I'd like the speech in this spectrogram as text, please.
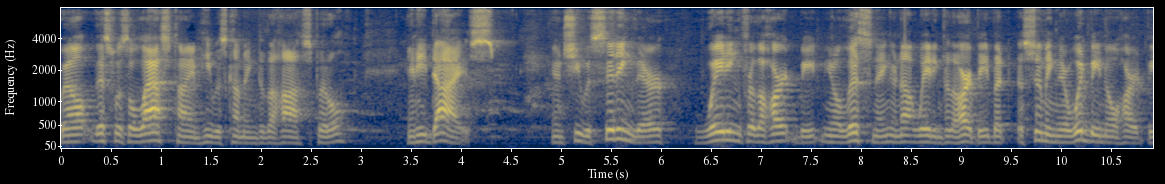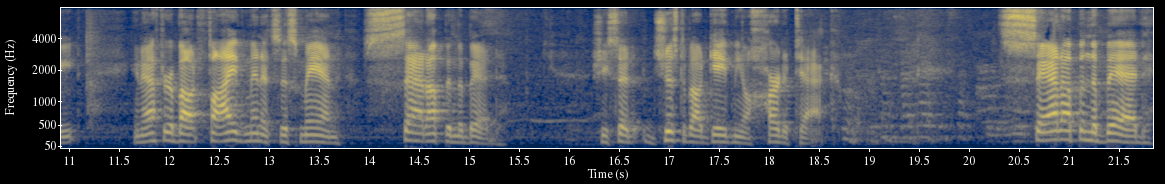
Well, this was the last time he was coming to the hospital, and he dies. And she was sitting there waiting for the heartbeat, you know, listening, or not waiting for the heartbeat, but assuming there would be no heartbeat. And after about five minutes, this man sat up in the bed. She said, just about gave me a heart attack. sat up in the bed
